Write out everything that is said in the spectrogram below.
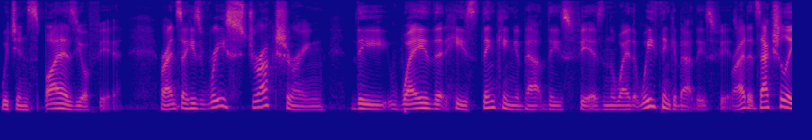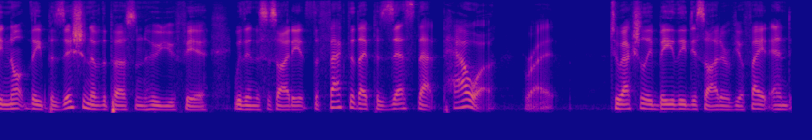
which inspires your fear? Right? And so he's restructuring the way that he's thinking about these fears and the way that we think about these fears, right? It's actually not the position of the person who you fear within the society, it's the fact that they possess that power, right? To actually be the decider of your fate. And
